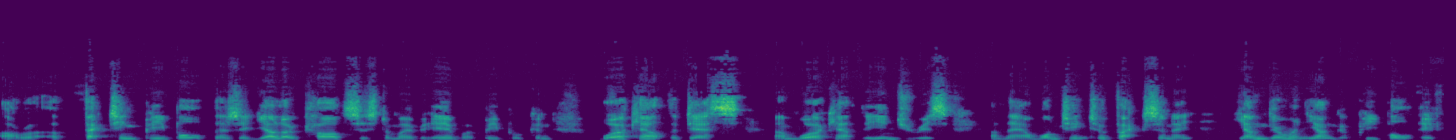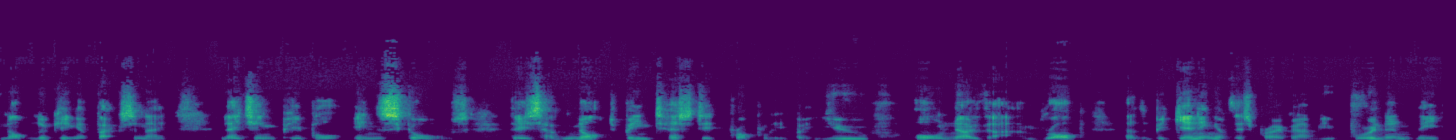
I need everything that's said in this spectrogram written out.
are affecting people. There's a yellow card system over here where people can work out the deaths and work out the injuries, and they are wanting to vaccinate younger and younger people, if not looking at vaccinating people in schools. These have not been tested properly, but you all know that. And Rob, at the beginning of this program, you brilliantly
